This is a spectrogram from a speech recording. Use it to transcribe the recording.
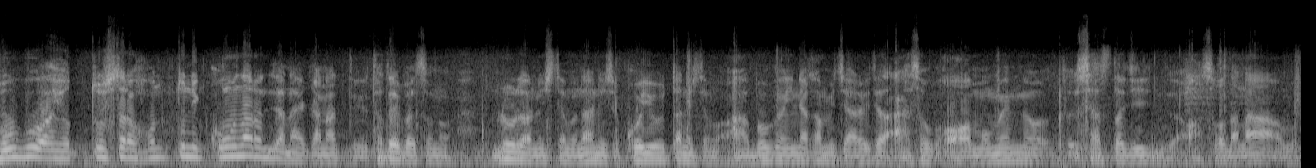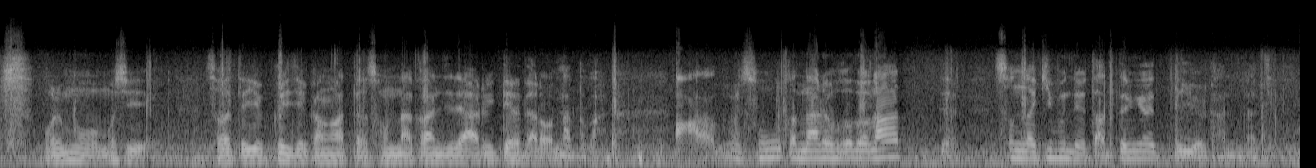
僕はひょっとしたら本当にこうなるんじゃないかなっていう。例えばそのローラーにしても何にしてもこういう歌にしてもあ僕が田舎道歩いてたあそうか。木綿のシャツとジーンズ。あそうだな。俺ももしそうやってゆっくり時間があったらそんな感じで歩いてるだろうなとか。ああそうかなるほどなって。そんな気分で歌ってみようっていう感じになっちゃう。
